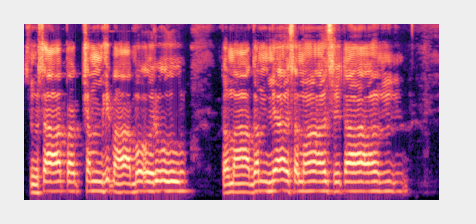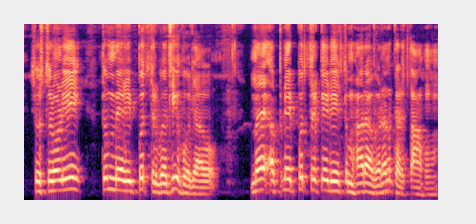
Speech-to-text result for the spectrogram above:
स्नुषा पक्षम हिमामोरु तमागम्य समाश्रिता सुश्रोणी, तुम मेरी पुत्र बधी हो जाओ। मैं अपने पुत्र के लिए तुम्हारा वर्ण करता हूँ।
